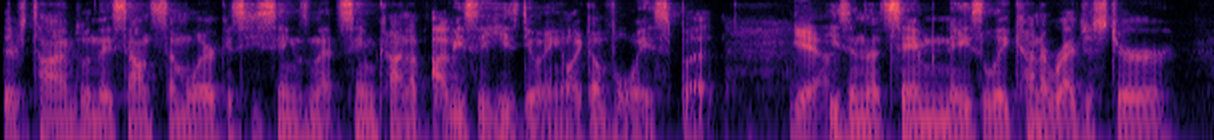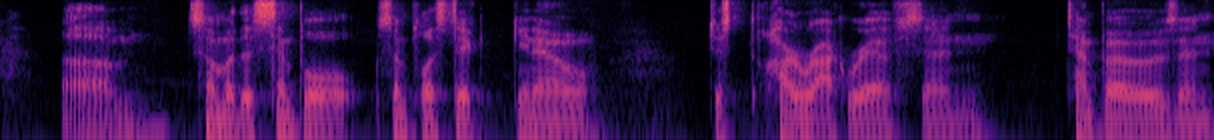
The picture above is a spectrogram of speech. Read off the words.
there's times when they sound similar because he sings in that same kind of. Obviously, he's doing like a voice, but yeah, he's in that same nasally kind of register. Um, some of the simple, simplistic, you know, just hard rock riffs and tempos, and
